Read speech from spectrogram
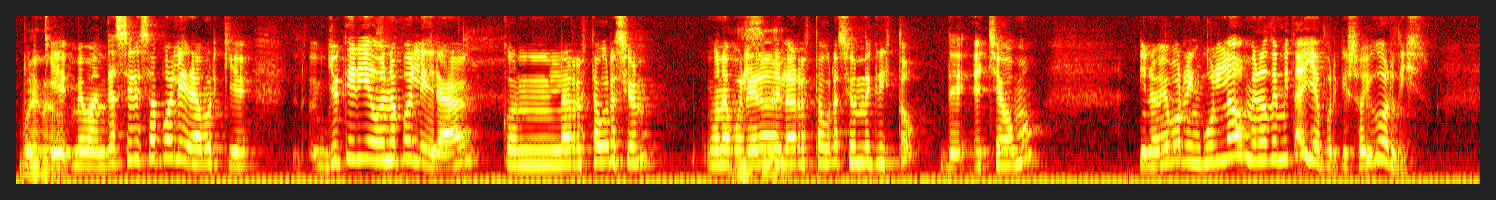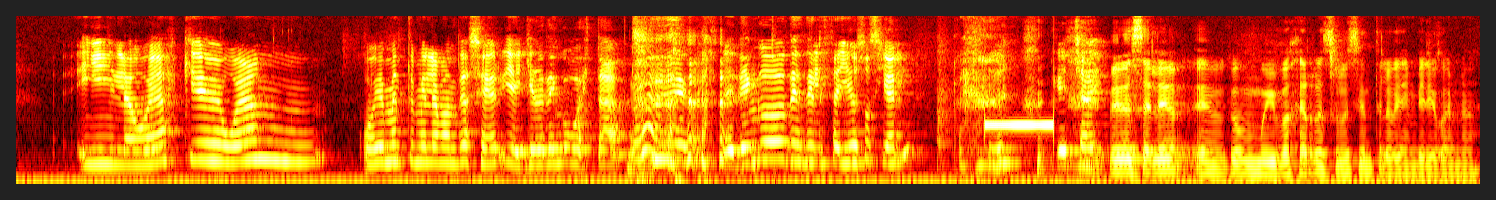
Bueno, Porque me mandé a hacer esa polera porque yo quería una polera con la restauración, una polera Sí. de la restauración de Cristo, de Eche Homo, y no había por ningún lado menos de mi talla porque soy gordis. Y la wea es que, weón, obviamente me la mandé a hacer y aquí la tengo puesta. la tengo desde el estallido social. ¿Cachai? pero sale eh, con muy baja resolución, te lo voy a enviar igual, ¿no?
